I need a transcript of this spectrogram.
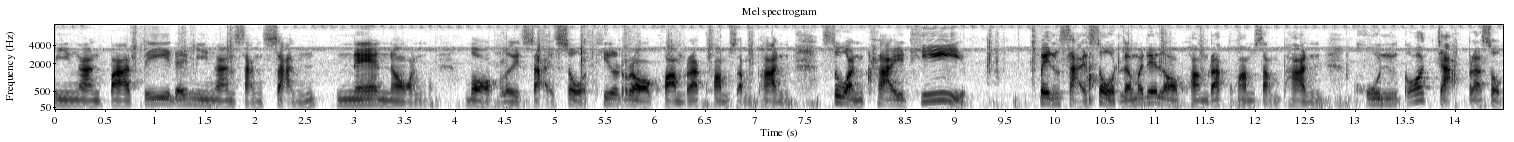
มีงานปาร์ตี้ ได้มีงานสังสรรค์แน่นอน บอกเลยสายโสดที่รอความรักความสัมพันธ์ ส่วนใครที่ เป็นสายโสดแล้วไม่ได้รอความรักความสัมพันธ์ คุณก็จะประสบ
